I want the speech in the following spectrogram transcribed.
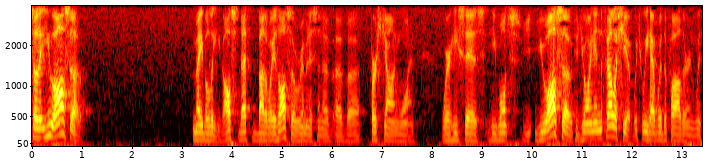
so that you also may believe. Also, that, by the way, is also reminiscent of, of uh, 1 John 1, where he says he wants you also to join in the fellowship which we have with the Father and with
